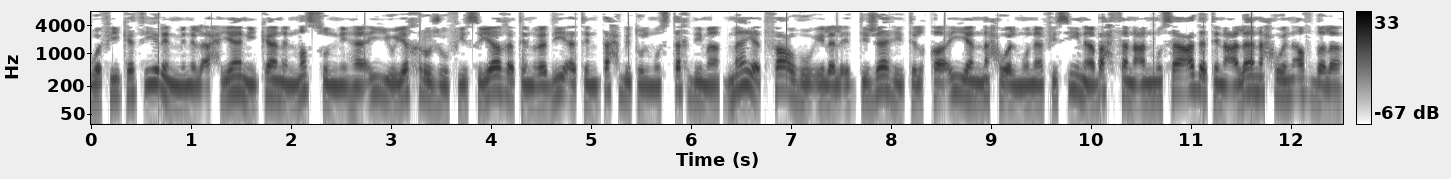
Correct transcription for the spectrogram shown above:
وفي كثير من الأحيان كان النص النهائي يخرج في صياغة رديئة تحبط المستخدم، ما يدفعه إلى الاتجاه تلقائيا نحو المنافسين بحثا عن مساعدة على نحو أفضل.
